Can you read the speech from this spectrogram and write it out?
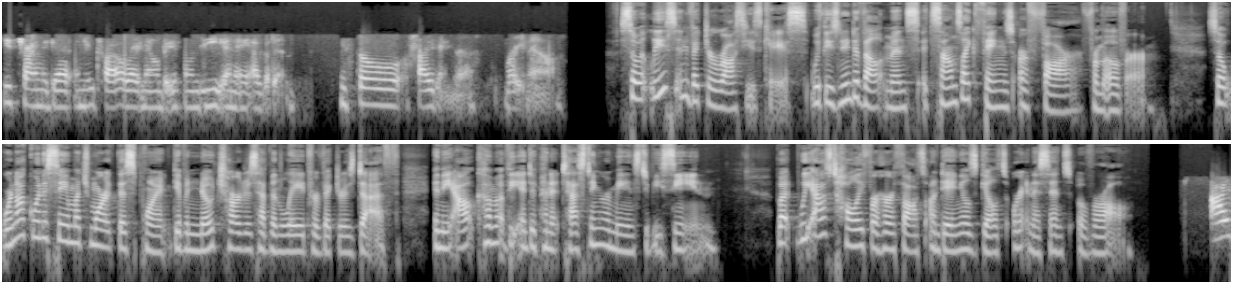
He's trying to get a new trial right now based on DNA evidence. He's still fighting this right now. So, at least in Victor Rossi's case, with these new developments, it sounds like things are far from over. So, we're not going to say much more at this point, given no charges have been laid for Victor's death, and the outcome of the independent testing remains to be seen. But we asked Holly for her thoughts on Daniel's guilt or innocence overall. I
